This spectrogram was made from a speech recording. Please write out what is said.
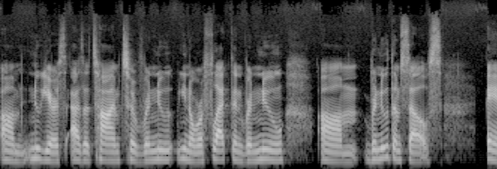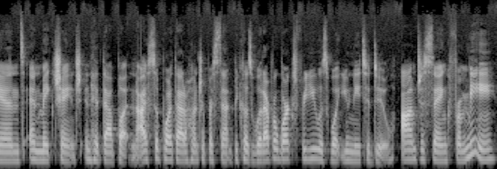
um, New Year's as a time to renew, you know, reflect and renew um, renew themselves and and make change and hit that button. I support that 100% because whatever works for you is what you need to do. I'm just saying for me,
